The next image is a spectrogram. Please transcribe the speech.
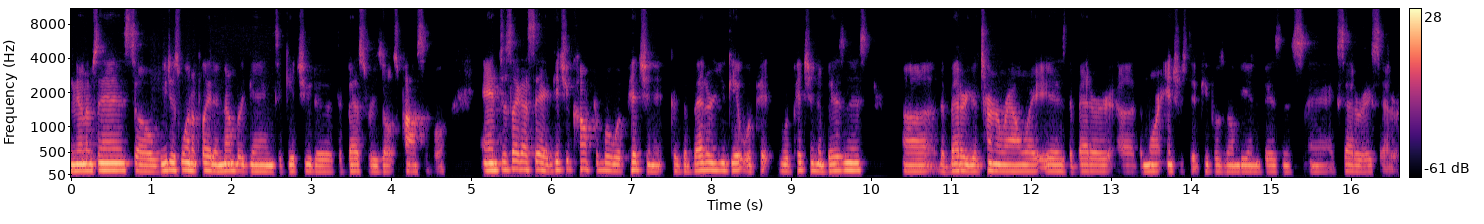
You know what I'm saying? So we just want to play the number game to get you the, the best results possible. And just like I said, get you comfortable with pitching it because the better you get with, with pitching a business, uh, the better your turnaround rate is, the better, uh, the more interested people's going to be in the business, et cetera, et cetera.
